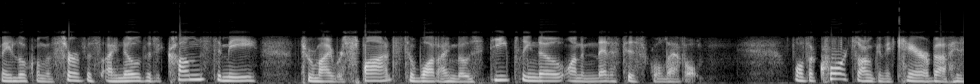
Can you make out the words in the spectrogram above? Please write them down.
may look on the surface, I know that it comes to me through my response to what I most deeply know on a metaphysical level. Well, the courts aren't going to care about his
